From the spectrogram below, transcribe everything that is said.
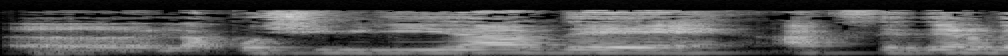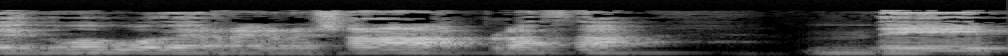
eh, la posibilidad de acceder de nuevo, de regresar a la plaza de,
